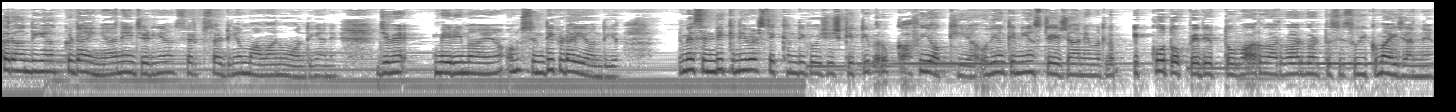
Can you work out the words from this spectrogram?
ਤਰ੍ਹਾਂ ਦੀਆਂ ਕਢਾਈਆਂ ਨੇ ਜਿਹੜੀਆਂ ਸਿਰਫ ਸਾਡੀਆਂ ਮਾਵਾਂ ਨੂੰ ਆਉਂਦੀਆਂ ਨੇ। ਜਿਵੇਂ ਮੇਰੀ ਮਾਂ ਆ, ਉਹਨੂੰ ਸਿੰਧੀ ਕਢਾਈ ਆਉਂਦੀ ਆ। ਮੈਂ ਸਿੰਧੀ ਕਿੰਨੀ ਵਾਰ ਸਿੱਖਣ ਦੀ ਕੋਸ਼ਿਸ਼ ਕੀਤੀ, ਪਰ ਉਹ ਕਾਫੀ ਔਖੀ ਆ। ਉਹਦੀਆਂ ਕਿੰਨੀਆਂ ਸਟੇਜਾਂ ਨੇ, ਮਤਲਬ ਇੱਕੋ ਤੋਪੇ ਦੇ ਉੱਤੋਂ ਵਾਰ-ਵਾਰ ਵਾਰ-ਵਾਰ ਤੁਸੀਂ ਸੂਈ ਕਮਾਈ ਜਾਂਦੇ ਆ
